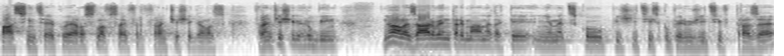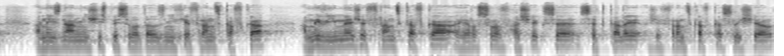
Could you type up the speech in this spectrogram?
básníci jako Jaroslav Seifert, František Galas, František Hrubín. No ale zároveň tady máme taky německou píšící skupinu žijící v Praze a nejznámější spisovatel z nich je Franz Kafka. A my víme, že Franz Kafka a Jaroslav Hašek se setkali a že Franz Kafka slyšel,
